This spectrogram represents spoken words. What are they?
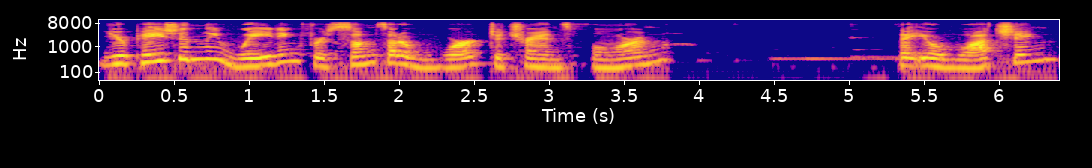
You're patiently waiting for some sort of work to transform that you're watching.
